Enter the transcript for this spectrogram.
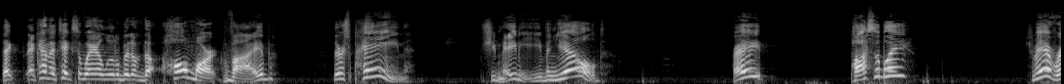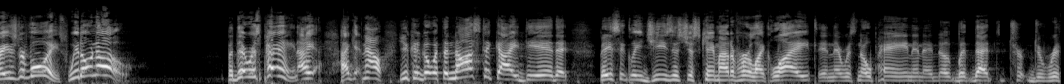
That that kind of takes away a little bit of the Hallmark vibe. There's pain. She maybe even yelled. Right? Possibly. She may have raised her voice. We don't know. But there was pain. I, I, now, you could go with the Gnostic idea that basically Jesus just came out of her like light and there was no pain, and, and but that de-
